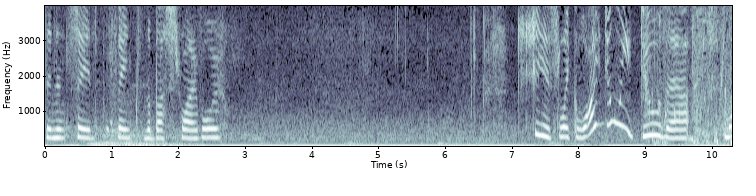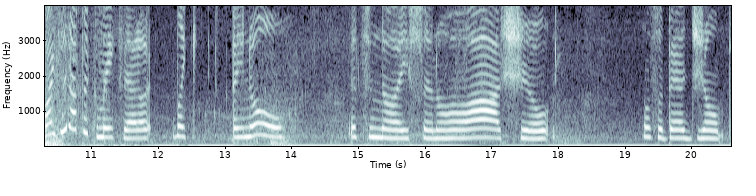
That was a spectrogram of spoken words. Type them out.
Didn't say thank the bus driver. Jeez, like, why do we do that? Why did Epic make that? Uh, like, I know it's nice and all. Ah, shoot. That's a bad jump.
